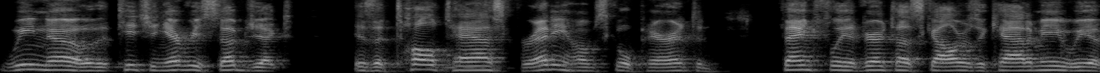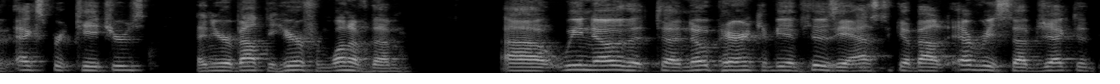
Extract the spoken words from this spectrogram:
we know that teaching every subject is a tall task for any homeschool parent. And thankfully, at Veritas Scholars Academy, we have expert teachers, and you're about to hear from one of them. Uh, we know that uh, no parent can be enthusiastic about every subject. And,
